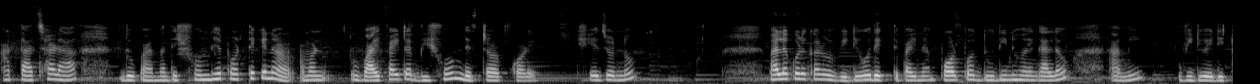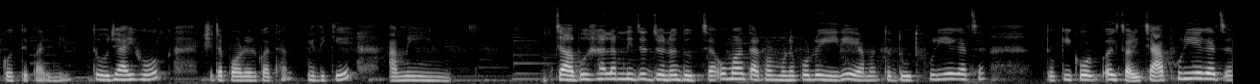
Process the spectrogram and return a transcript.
আর তাছাড়া দু, আমাদের সন্ধ্যের পর থেকে না আমার ওয়াইফাইটা ভীষণ ডিস্টার্ব করে। সেজন্য ভালো করে কারও ভিডিও দেখতে পাই না। পরপর দুদিন হয়ে গেল আমি ভিডিও এডিট করতে পারিনি। তো যাই হোক, সেটা পরের কথা। এদিকে আমি চা বসালাম নিজের জন্য দুধ চা। ও মা তারপর মনে পড়ল এই রে আমার তো দুধ ফুরিয়ে গেছে। তো কী করব? ওই সরি চা ফুরিয়ে গেছে।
